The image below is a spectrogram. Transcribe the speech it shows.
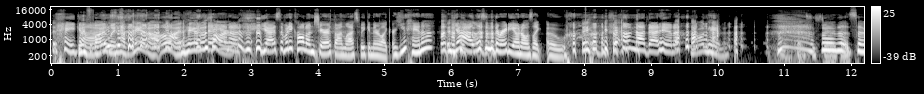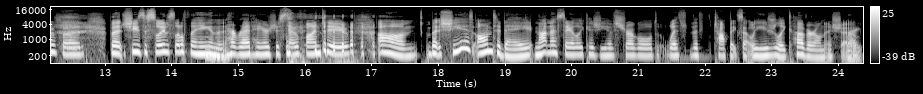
Hey We guys. finally have Hannah on Hannah's Heart. Hannah. Yeah, somebody called on Sharathon last week and they're like, Are you Hannah? yeah, I listened to the radio and I was like, Oh, I'm not that Hannah. Wrong Hannah. That's Oh, that's so fun. But she's the sweetest little thing, and her red hair is just so fun too. um, but she is on today, not necessarily because you have struggled with the topics that we usually cover on this show, Right.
